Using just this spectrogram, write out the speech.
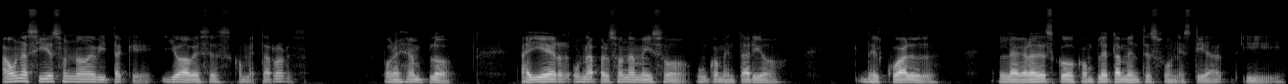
aún así eso no evita que yo a veces cometa errores. Por ejemplo, ayer una persona me hizo un comentario del cual le agradezco completamente su honestidad y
